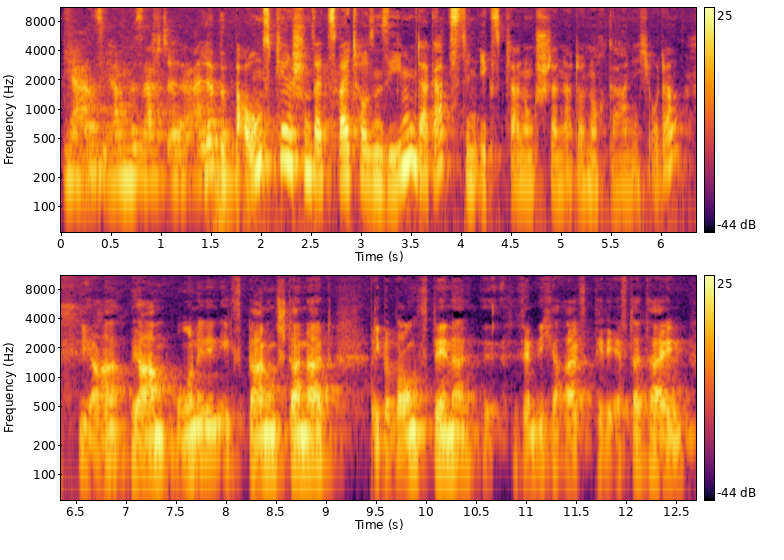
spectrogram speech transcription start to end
Ja, Sie haben gesagt, äh, alle Bebauungspläne schon seit 2007, da gab es den X-Planungsstandard doch noch gar nicht, oder? Ja, wir haben ohne den X-Planungsstandard die Bebauungspläne äh, sämtliche als PDF-Dateien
